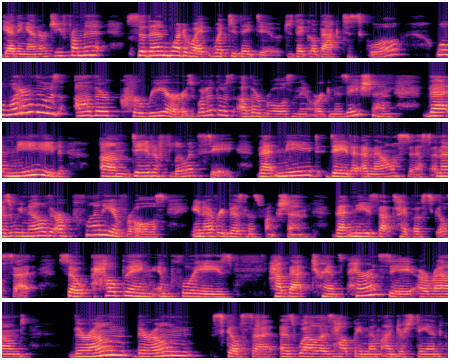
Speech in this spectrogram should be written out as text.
getting energy from it. So then what do I what do they do? Do they go back to school? Well, what are those other careers? What are those other roles in the organization that need um, data fluency, that need data analysis. And as we know, there are plenty of roles in every business function that needs that type of skill set. So helping employees have that transparency around their own their own skill set as well as helping them understand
